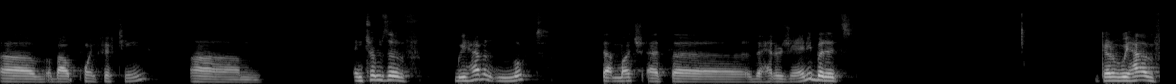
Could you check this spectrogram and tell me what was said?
of about 0.15. Um, in terms of we haven't looked that much at the the heterogeneity, but it's kind of we have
